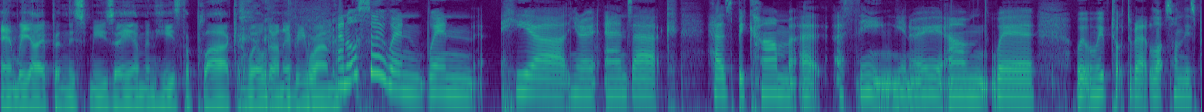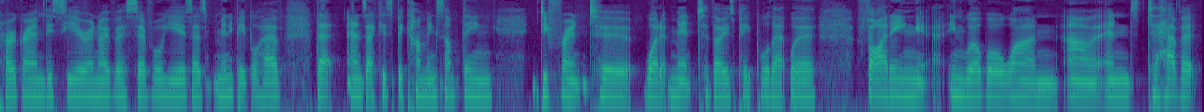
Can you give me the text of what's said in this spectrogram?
and we open this museum, and here's the plaque, and well done everyone. and also when when here you know Anzac has become a, a thing, you know, um, where, where we've talked about lots on this program this year and over several years, as many people have, that Anzac is becoming something different to what it meant to those people that were fighting in World War One, uh, and to have it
